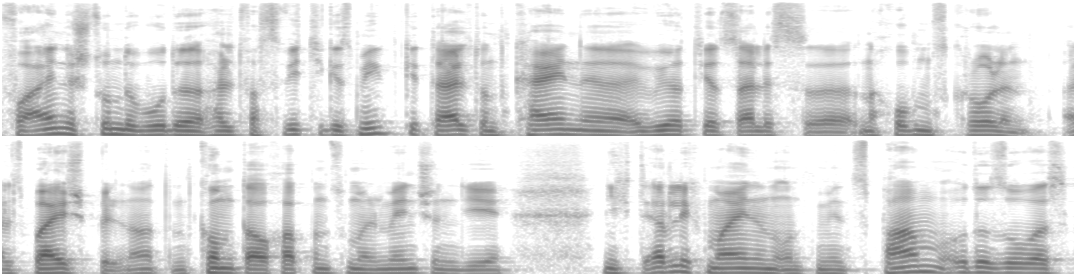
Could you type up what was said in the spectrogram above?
vor einer Stunde wurde halt was Wichtiges mitgeteilt und keine wird jetzt alles äh, nach oben scrollen, als Beispiel. Ne? Dann kommt auch ab und zu mal Menschen, die nicht ehrlich meinen und mit Spam oder sowas.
